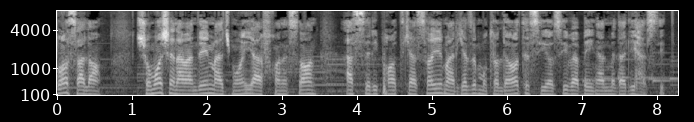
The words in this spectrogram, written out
با سلام. شما شنونده مجموعه افغانستان از سری پادکست های مرکز مطالعات سیاسی و بین المللی هستید.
